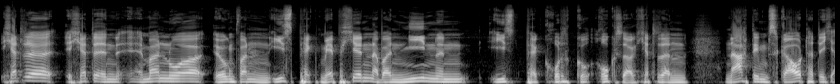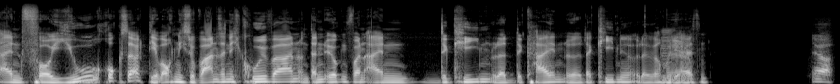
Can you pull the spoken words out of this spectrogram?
Ich hatte, ich hatte in, immer nur irgendwann ein Eastpack-Mäppchen, aber nie einen Eastpack-Rucksack. Ich hatte dann nach dem Scout hatte ich einen For You-Rucksack, die aber auch nicht so wahnsinnig cool waren und dann irgendwann einen Dekin oder Dekine oder Dakine oder wie auch immer die Ja. heißen. Ja.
